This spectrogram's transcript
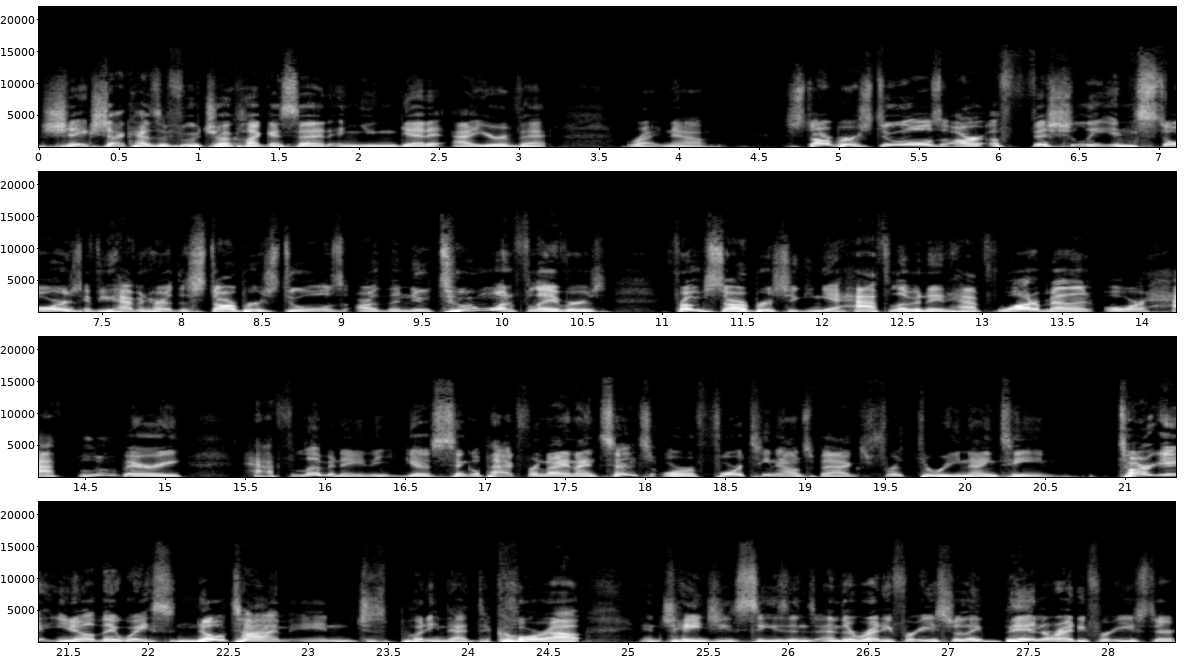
Shake Shack has a food truck, like I said, and you can get it at your event right now. Starburst Duels are officially in stores. If you haven't heard, the Starburst Duels are the new two in one flavors from Starburst. You can get half lemonade, half watermelon, or half blueberry, half lemonade. And you get a single pack for 99 cents or 14 ounce bags for $3.19. Target, you know, they waste no time in just putting that decor out and changing seasons, and they're ready for Easter. They've been ready for Easter,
